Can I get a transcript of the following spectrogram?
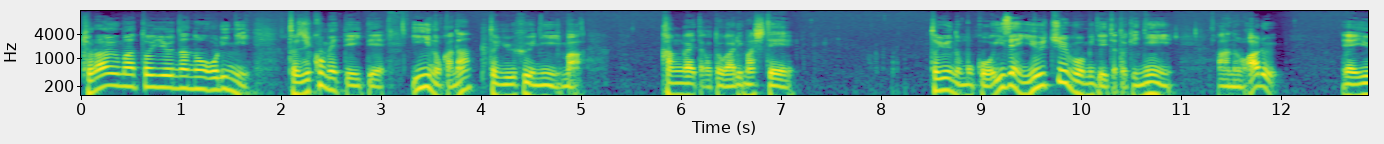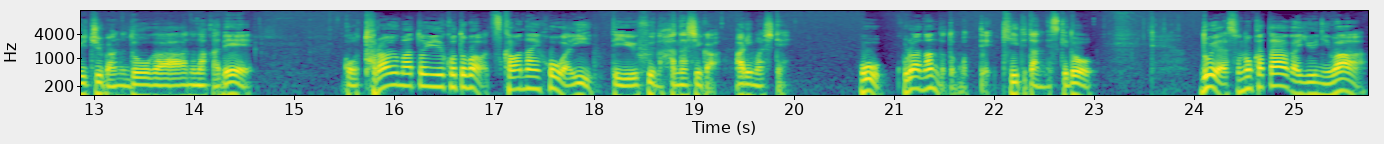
トラウマという名の檻に閉じ込めていていいのかな？というふうに、まあ、考えたことがありまして、というのも、こう、以前 YouTube を見ていたときに、あの、ある、えー、YouTuber の動画の中で、こう、トラウマという言葉は使わない方がいいっていう風な話がありまして、おこれは何だと思って聞いてたんですけど、どうやらその方が言うには、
